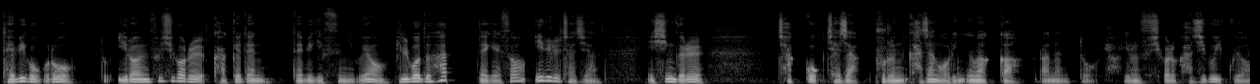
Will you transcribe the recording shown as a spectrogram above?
데뷔곡으로 또 이런 수식어를 갖게 된 데비 깁슨이고요. 빌보드 핫 100에서 1위를 차지한 이 싱글을 작곡, 제작, 부른 가장 어린 음악가 라는 또 야, 이런 수식어를 가지고 있고요.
